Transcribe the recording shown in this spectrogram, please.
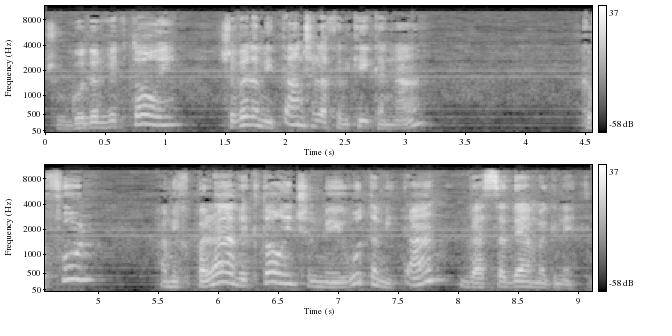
שהוא גודל וקטורי, שווה למטען של החלקיק הנע, כפול המכפלה הוקטורית של מהירות המטען והשדה המגנטי.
